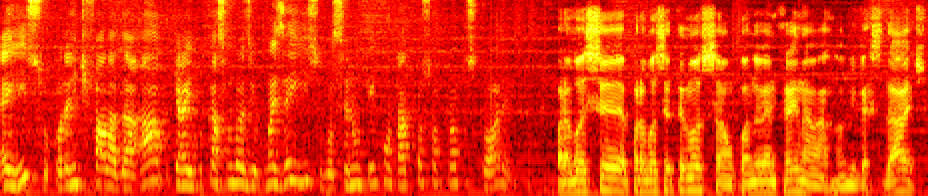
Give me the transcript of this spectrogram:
É isso, quando a gente fala da ah, porque a educação no Brasil, mas é isso, você não tem contato com a sua própria história. Para você, para você ter noção, quando eu entrei na, na universidade,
